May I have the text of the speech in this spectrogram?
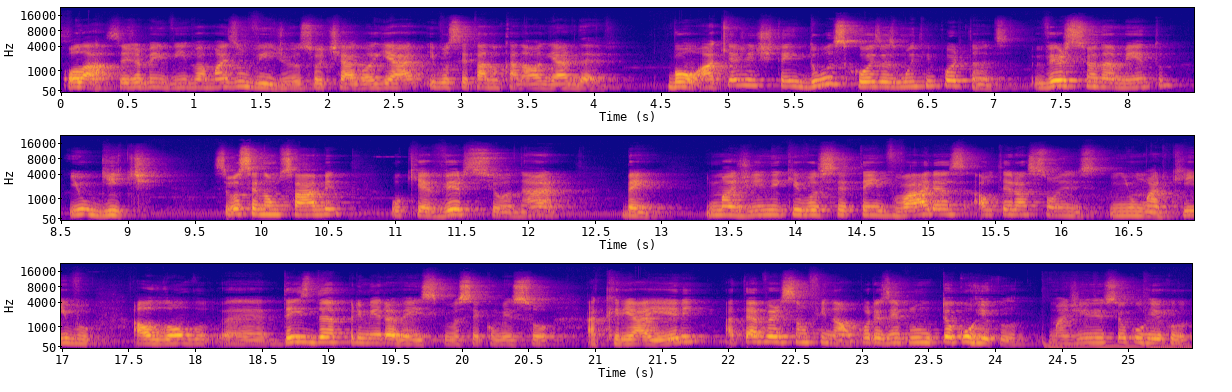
Olá, seja bem-vindo a mais um vídeo. Eu sou Thiago Aguiar e você está no canal Aguiar Dev. Bom, aqui a gente tem duas coisas muito importantes: versionamento e o Git. Se você não sabe o que é versionar, bem, imagine que você tem várias alterações em um arquivo ao longo, é, desde a primeira vez que você começou a criar ele até a versão final. Por exemplo, o teu currículo. Imagine o seu currículo.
